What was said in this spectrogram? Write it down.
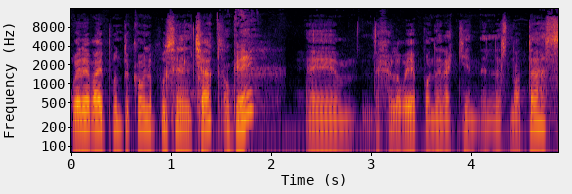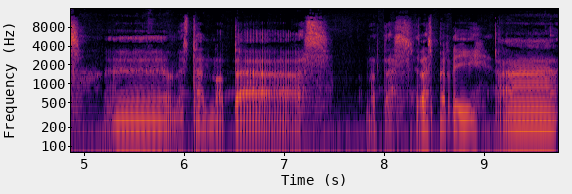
Whereby.com lo puse en el chat. ¿Ok? Eh, déjalo, voy a poner aquí en, las notas. Eh, ¿Dónde están notas? Notas, ya las perdí. Ah,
